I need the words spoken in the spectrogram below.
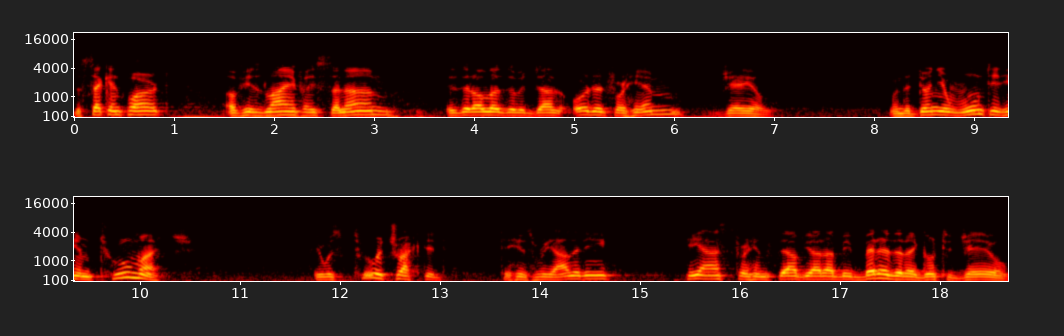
The second part of his life is that Allah ordered for him jail. When the dunya wanted him too much, it was too attracted to his reality, he asked for himself, Ya Rabbi better that I go to jail.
